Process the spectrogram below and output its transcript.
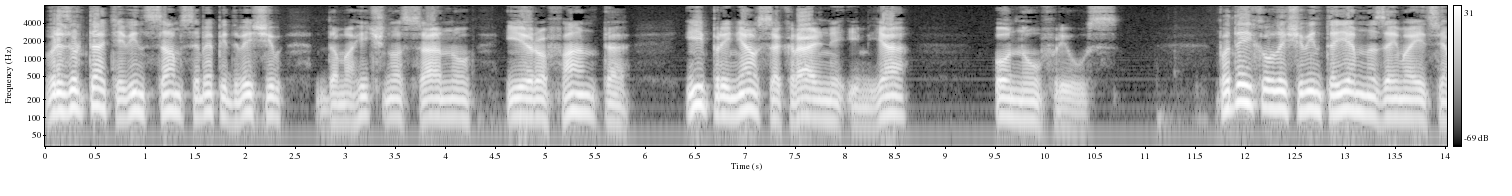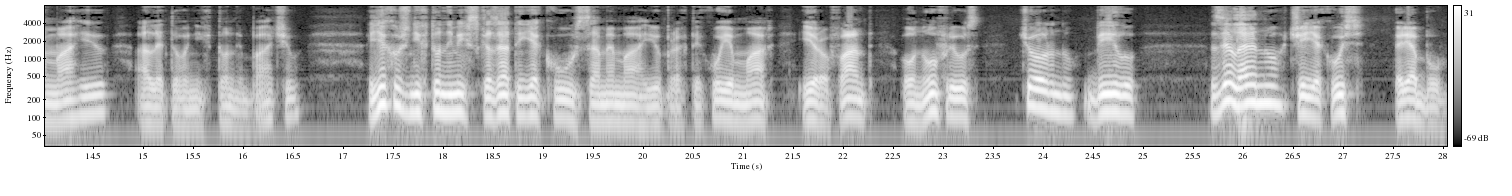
В результаті він сам себе підвищив до магічного сану Іерофанта і прийняв сакральне ім'я Онуфріус. Подейкували, що він таємно займається магією, але того ніхто не бачив. Якож ніхто не міг сказати, яку саме магію практикує маг Іерофант Онуфріус, чорну, білу, зелену чи якусь рябу.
